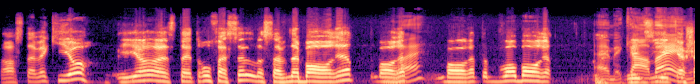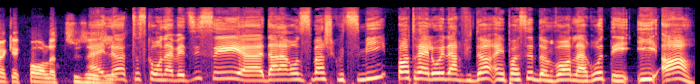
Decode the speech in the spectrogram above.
Alors, c'était avec IA. IA, euh, c'était trop facile. là. Ça venait barrette, barrette, Ouais. barrette, boire barrette. Ah, mais quand il est caché quelque part là-dessus. Hey, là, tout ce qu'on avait dit, c'est euh, dans l'arrondissement Chicoutimi, pas très loin d'Arvida, impossible de me voir de la route et IA.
